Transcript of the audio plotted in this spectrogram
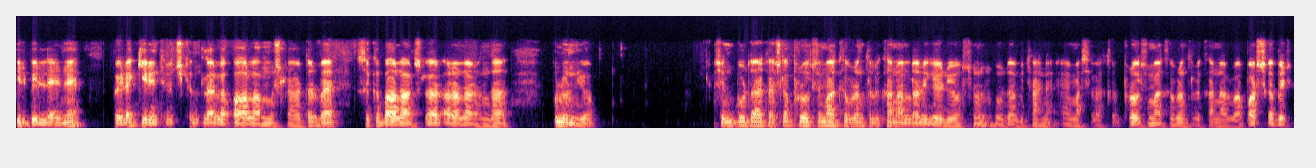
birbirlerine böyle girintili çıkıntılarla bağlanmışlardır ve sıkı bağlantılar aralarında bulunuyor. Şimdi burada arkadaşlar proksimal kıvrıntılı kanalları görüyorsunuz. Burada bir tane e, mesela proksimal kıvrıntılı kanal var. Başka bir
